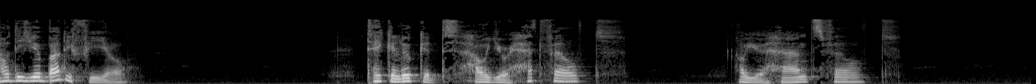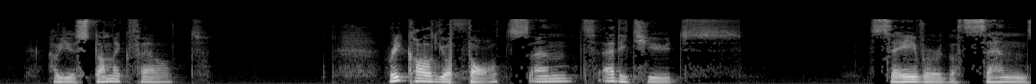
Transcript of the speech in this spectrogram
How did your body feel? Take a look at how your head felt, how your hands felt, how your stomach felt. Recall your thoughts and attitudes. Savor the sense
